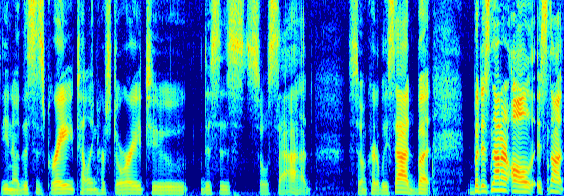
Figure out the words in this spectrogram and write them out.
you know, this is great, telling her story, to this is so sad, so incredibly sad. But but it's not an all. It's not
